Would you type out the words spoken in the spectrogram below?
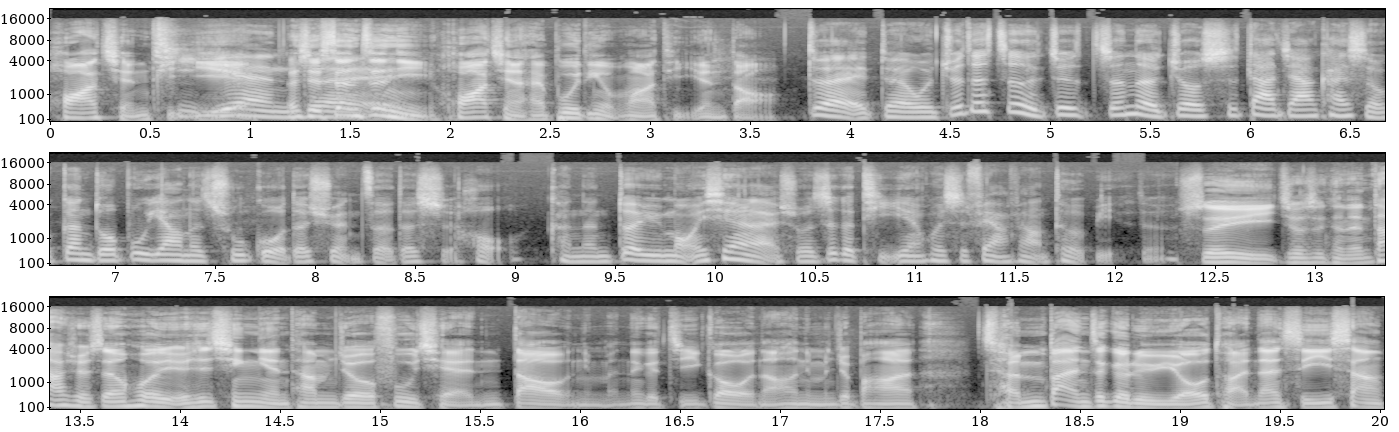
花钱体体验，而且甚至你花钱还不一定有办法体验到。对对，我觉得这就真的就是大家开始有更多不一样的出国的选择的时候，可能对于某一些人来说，这个体验会是非常非常特别的。所以就是可能大学生或者有些青年，他们就付钱到你们那个机构，然后你们就帮他承办这个旅游团，但实际上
